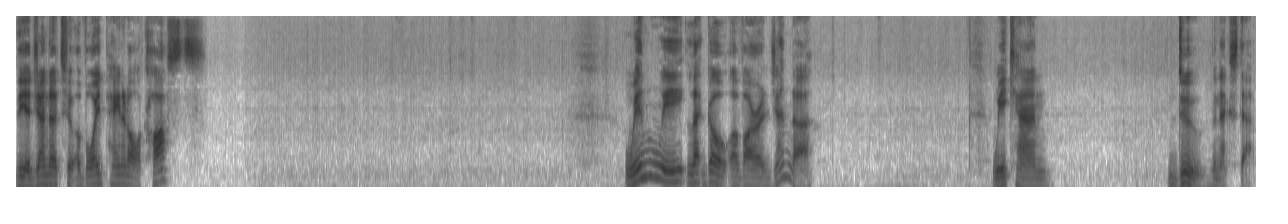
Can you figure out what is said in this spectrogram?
the agenda to avoid pain at all costs. When we let go of our agenda, we can do the next step.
